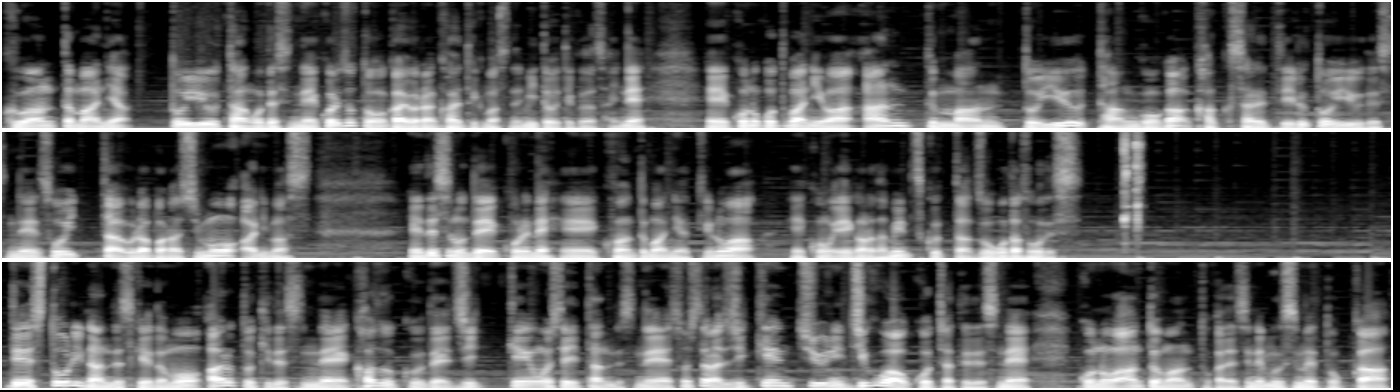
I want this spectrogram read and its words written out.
クワントマニアという単語ですね。これちょっと概要欄に書いておきますので見ておいてくださいね。えー、この言葉にはアントマンという単語が隠されているというですね、そういった裏話もあります。えー、ですので、これね、えー、クアントマニアっていうのは、えこの映画のために作った造語だそうです。で、ストーリーなんですけれども、ある時ですね、家族で実験をしていたんですね。そしたら実験中に事故が起こっちゃってですね、このアントマンとかですね、娘とか、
